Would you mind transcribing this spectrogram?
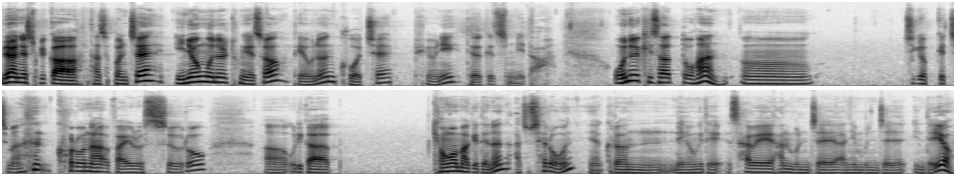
네, 안녕하십니까. 다섯 번째, 인용문을 통해서 배우는 구어체 표현이 되겠습니다. 오늘 기사 또한 어, 지겹겠지만 코로나 바이러스로 어, 우리가 경험하게 되는 아주 새로운 예, 그런 내용이 대, 사회의 한 문제 아닌 문제인데요.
